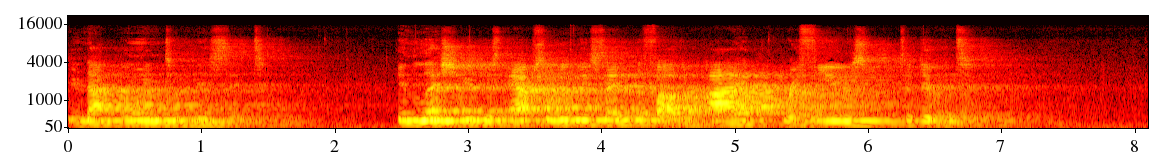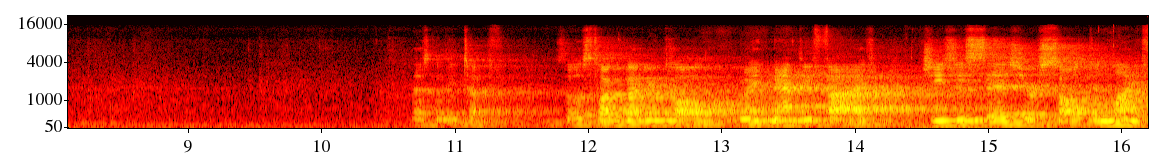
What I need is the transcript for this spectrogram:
You're not going to miss it. Unless you just absolutely say to the Father, I refuse to do it. That's going to be tough. So let's talk about your call, right? Matthew 5. Jesus says, You're salt and life.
